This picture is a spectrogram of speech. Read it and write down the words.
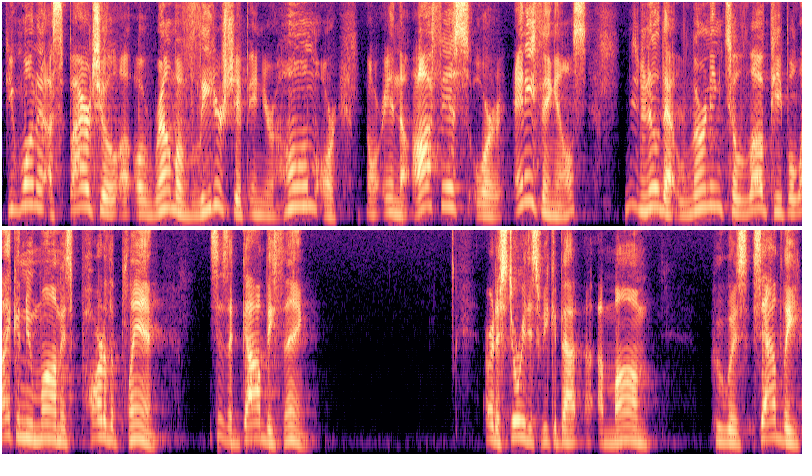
If you want to aspire to a, a realm of leadership in your home or, or in the office or anything else, you need to know that learning to love people like a new mom is part of the plan. This is a godly thing. I read a story this week about a mom who was sadly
